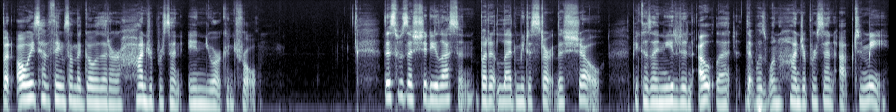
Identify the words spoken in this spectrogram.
But always have things on the go that are 100% in your control. This was a shitty lesson, but it led me to start this show because I needed an outlet that was 100% up to me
